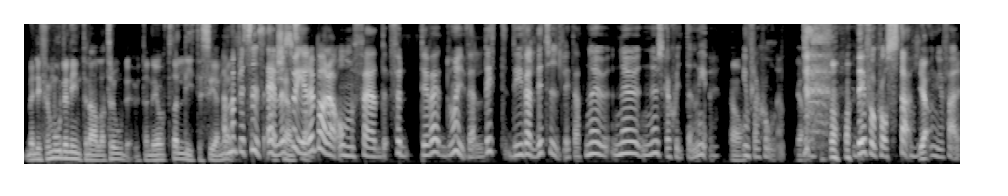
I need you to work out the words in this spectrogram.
Men det är förmodligen inte när alla tror det. Utan det är ofta lite senare. Ja, men precis. Eller så är det bara om Fed... För det, var, de är väldigt, det är väldigt tydligt att nu, nu, nu ska skiten ner, Ja. inflationen. Ja. Det får kosta, Ja. ungefär.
